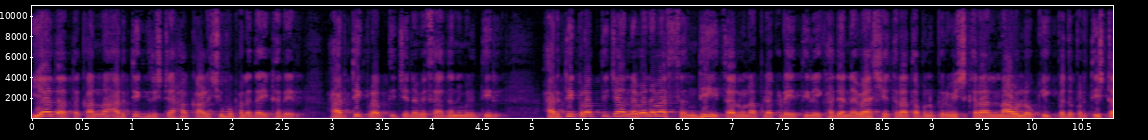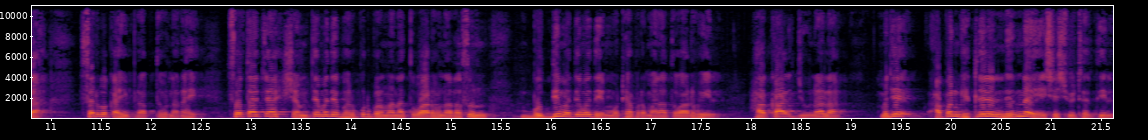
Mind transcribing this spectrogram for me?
या जातकांना आर्थिकदृष्ट्या हा काळ शुभ फलदायी ठरेल. आर्थिक प्राप्तीचे नवे साधन मिळतील. आर्थिक प्राप्तीच्या नव्या नव्या संधी चालून आपल्याकडे येतील. एखाद्या नव्या क्षेत्रात आपण प्रवेश कराल. नाव लौकिक पदप्रतिष्ठा सर्व काही प्राप्त होणार आहे. स्वतःच्या क्षमतेमध्ये भरपूर प्रमाणात वाढ होणार असून बुद्धिमत्तेमध्ये मोठ्या प्रमाणात वाढ होईल. हा काळ जीवनाला म्हणजे आपण घेतलेले निर्णय यशस्वी ठरतील.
